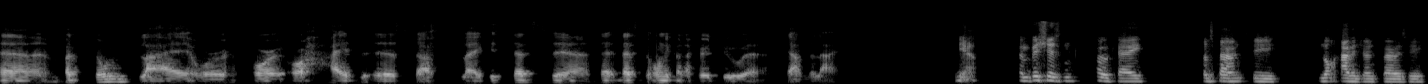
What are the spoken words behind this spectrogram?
uh, but don't lie or or or hide uh, stuff like it, that's uh, that, that's the only to hurt you uh, down the line Yeah. Ambitious, okay. Transparency, not having transparency,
